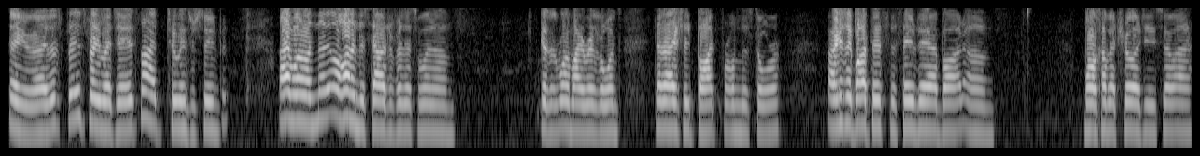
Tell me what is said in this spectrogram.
There you go, that's, pretty much it. It's not too interesting, but I have a lot of nostalgia for this one, um, because it's one of my original ones that I actually bought from the store. I actually bought this the same day I bought, um, Mortal Kombat Trilogy, so, uh,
